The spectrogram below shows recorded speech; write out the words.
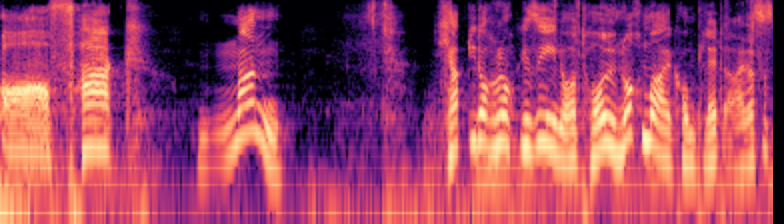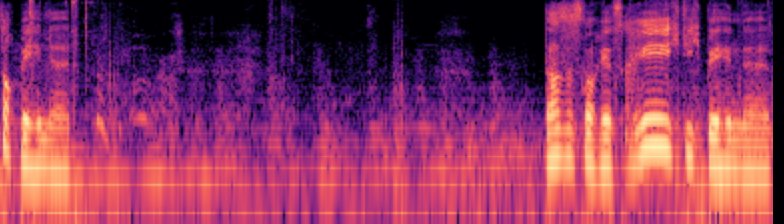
Oh, fuck! Mann! Ich hab die doch noch gesehen. Oh, toll. Nochmal komplett. Ah, das ist doch behindert. Das ist doch jetzt richtig behindert.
